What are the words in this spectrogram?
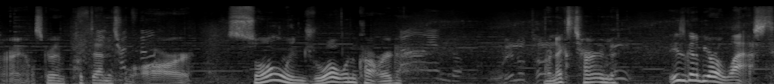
Alright, let's go ahead and put that into our soul and draw one card. Our next turn is going to be our last,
